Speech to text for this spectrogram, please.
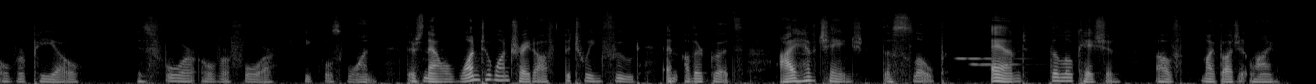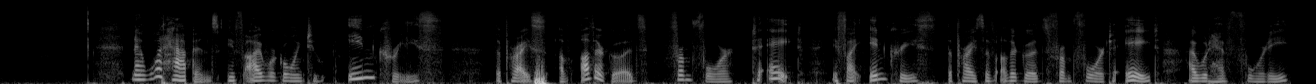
over PO is 4 over 4 equals 1. There's now a one-to-one trade-off between food and other goods. I have changed the slope and the location of my budget line. Now what happens if I were going to increase the price of other goods from 4 to 8? If I increase the price of other goods from 4 to 8, I would have 40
